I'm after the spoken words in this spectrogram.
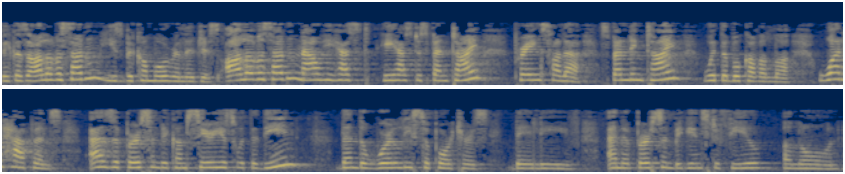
Because all of a sudden, he's become more religious. All of a sudden, now he has to, he has to spend time praying salah, spending time with the book of Allah. What happens? As a person becomes serious with the deen, then the worldly supporters, they leave. And a person begins to feel alone.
